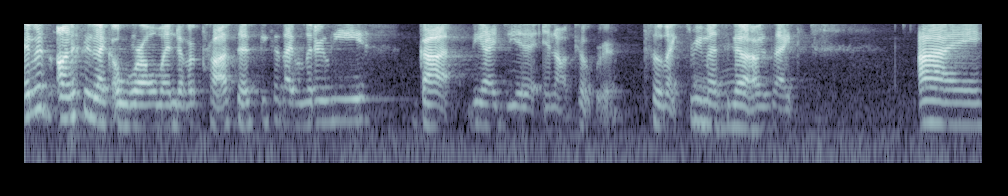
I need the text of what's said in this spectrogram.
It was honestly like a whirlwind of a process because I literally got the idea in October. So like three months ago, I was like, I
